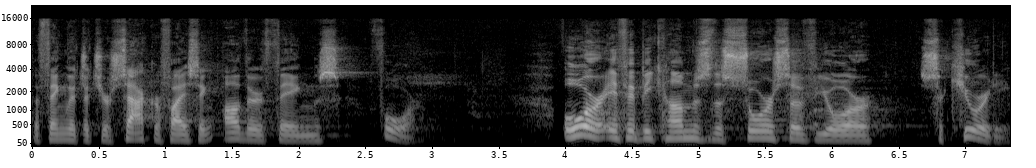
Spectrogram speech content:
the thing that you're sacrificing other things for. Or if it becomes the source of your security,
